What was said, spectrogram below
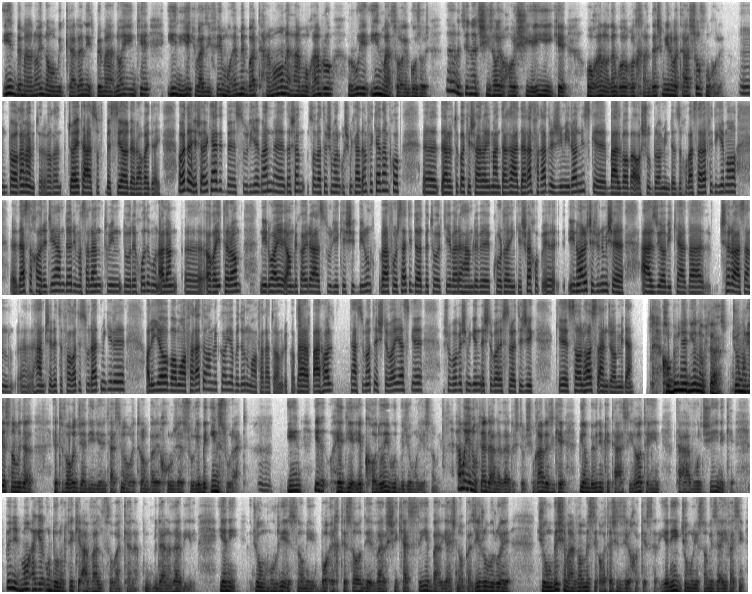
این به معنای نامید کردن نیست به معنای اینکه این یک وظیفه مهمه باید تمام هم و غم رو روی این مسائل گذاشت. نه نه چیزهای حاشیه‌ای که واقعا آدم گاهی اوقات خندش می‌گیره و تاسف می‌خوره. واقعا همینطوره. واقعا جای تاسف بسیار داره آقای دایی. آقای دایی اشاره کردید به سوریه. من داشتم صحبت شما رو گوش می‌کردم. فکر کردم خب در رابطه با کشورهای منطقه حداقل فقط رژیم ایران نیست که بلوا و آشوب را میندازه. خب از طرف دیگه ما دست خارجی هم داریم. مثلا تو این دوره خودمون الان آقای ترامپ نیروهای آمریکایی رو از سوریه کشید بیرون و فرصتی داد به ترکیه برای حمله به کردهای این کشور. خب اینها رو چجوری میشه ارزیابی کرد و چرا اصلا همچین اتفاقات صورت می‌گیره؟ حالا یا با موافقت آمریکا یا بدون موافقت آمریکا. به حال تصمیمات اشتباهی است که شما بهش میگین اشتباه استراتژیک که سالهاست انجام میدن. خب ببینید یه نکته است جمهوری اسلامی در اتفاق جدید یعنی تصمیم آقای ترامپ برای خروج از سوریه به این صورت. این یه هدیه یه کادویی بود به جمهوری اسلامی. اما یه نکته در نظر داشته باشیم. قبل از اینکه بیام ببینیم که تاثیرات این تحول چی اینه که ببینید ما اگر اون دو نکته که اول صحبت کردم در نظر بگیریم یعنی جمهوری اسلامی با اقتصاد ورشکسته برگشت ناپذیر روبروه جنبش مردم مثل آتش زیر خاکستری یعنی یک جمهوری اسلامی ضعیف هستیم.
